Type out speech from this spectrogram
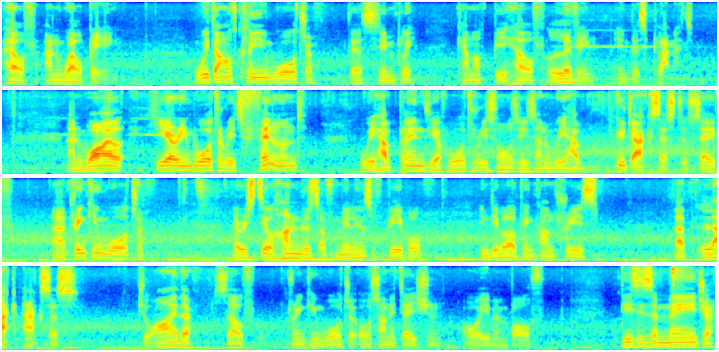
health and well-being. Without clean water, there simply cannot be health living in this planet. And while here in water-rich Finland, we have plenty of water resources and we have good access to safe uh, drinking water, there is still hundreds of millions of people in developing countries that lack access to either self drinking water or sanitation or even both. This is a major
